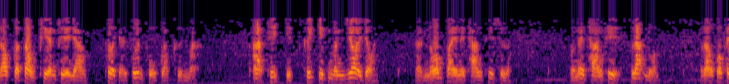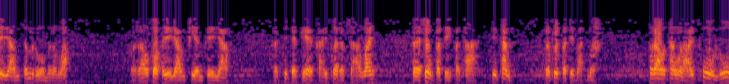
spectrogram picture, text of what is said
เราก็ต้องเพียรพยายามเพื่อจะฟื้นฟูกลับคืนมาอาธิจิตคือจิตมันย่อยหย่อนโน้มไปในทางที่เสื่อมในทางที่ละหลวม เราก็พยายามสำรวมระวังเราก็พยายามเพียรพยายามที่จะแก้ไขเพื่อรักษาไว้ซึ่งปฏิปทาที่ท่านประพฤติปฏิบัติมา เราทั้งหลายผู้รู้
